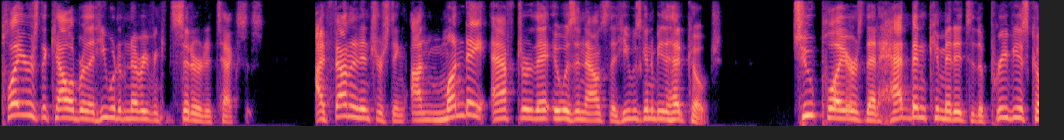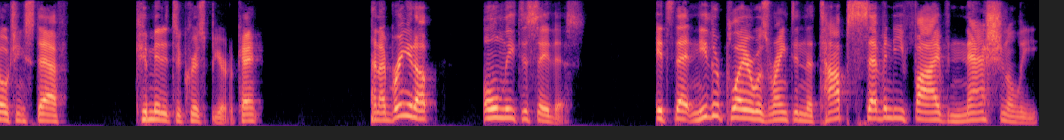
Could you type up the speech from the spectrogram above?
players the caliber that he would have never even considered at Texas. I found it interesting. On Monday, after that, it was announced that he was going to be the head coach. Two players that had been committed to the previous coaching staff committed to Chris Beard. Okay. And I bring it up only to say this it's that neither player was ranked in the top 75 nationally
